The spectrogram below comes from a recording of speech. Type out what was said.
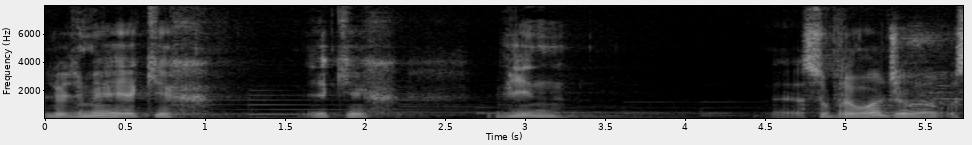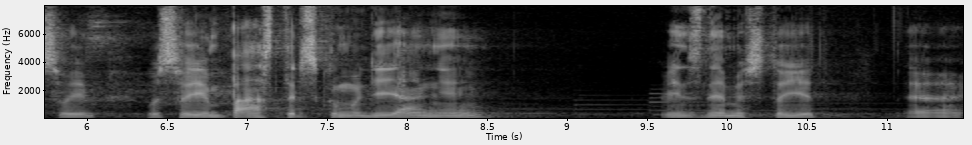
людьми, яких, яких він е, супроводжував у своїм, у своїм пастирському діянні, він з ними стоїть е,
